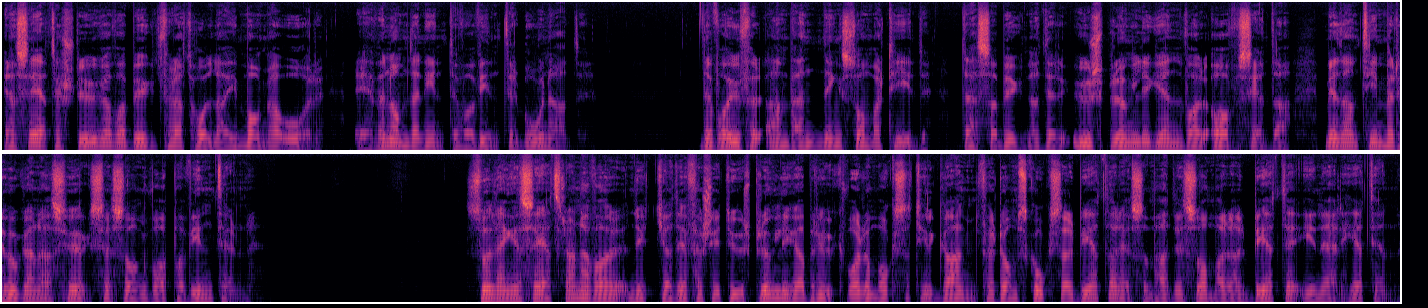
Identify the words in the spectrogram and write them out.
En säterstuga var byggd för att hålla i många år, även om den inte var vinterbonad. Det var ju för användning sommartid dessa byggnader ursprungligen var avsedda medan timmerhuggarnas högsäsong var på vintern. Så länge sätrarna var nyttjade för sitt ursprungliga bruk var de också till gagn för de skogsarbetare som hade sommararbete i närheten.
